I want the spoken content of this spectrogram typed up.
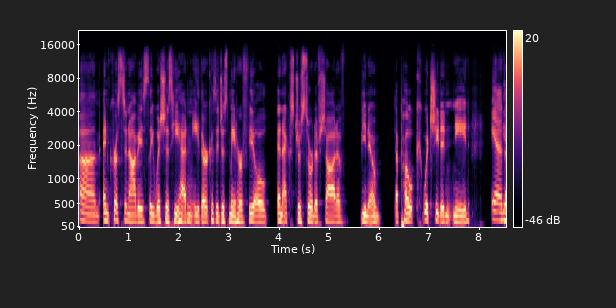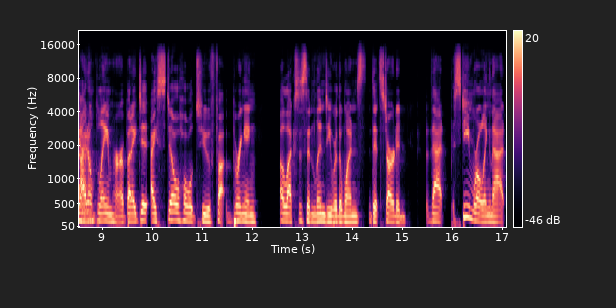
um, and Kristen obviously wishes he hadn't either because it just made her feel an extra sort of shot of, you know, a poke, which she didn't need. And I don't blame her, but I did, I still hold to f- bringing Alexis and Lindy were the ones that started that steamrolling that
